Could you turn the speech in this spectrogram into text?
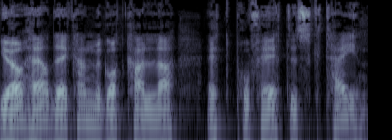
gjør her, det kan vi godt kalle et profetisk tegn.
